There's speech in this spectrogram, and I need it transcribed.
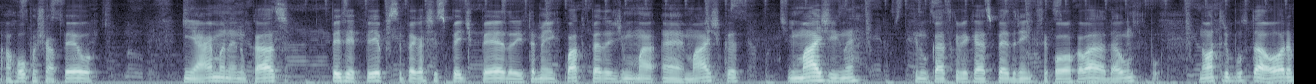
a roupa, chapéu e arma, né, no caso. PVP, pra você pegar XP de pedra e também quatro pedras de é, mágica. Imagens, né? Que no caso, quer ver que as pedrinhas que você coloca lá, dá um, dá um atributo da hora.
